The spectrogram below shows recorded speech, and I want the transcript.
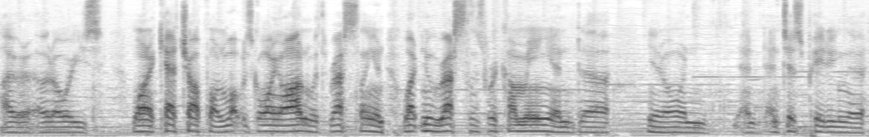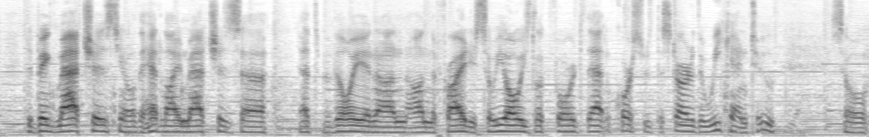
I, would, I would always want to catch up on what was going on with wrestling and what new wrestlers were coming, and uh, you know, and, and anticipating the, the big matches, you know, the headline matches uh, at the pavilion on, on the Friday. So we always look forward to that. Of course, it was the start of the weekend too. So,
